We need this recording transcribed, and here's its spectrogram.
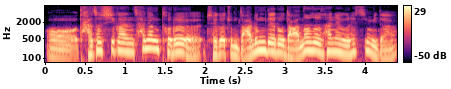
어, 5시간 사냥터를 제가 좀 나름대로 나눠서 사냥을 했습니다.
